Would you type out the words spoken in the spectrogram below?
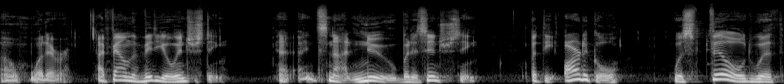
Oh, whatever. I found the video interesting. Uh, It's not new, but it's interesting. But the article was filled with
